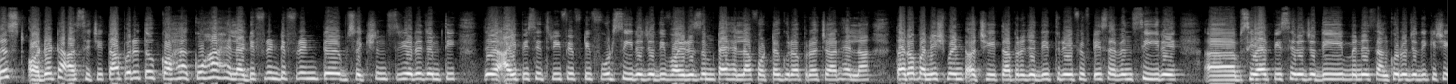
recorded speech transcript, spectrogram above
जस्ट अर्डर टा आसी तो कहला डिफरेन्ट डिफरेन्ट सेक्शन जमी IPC three fifty four C रही वैरिजम टा है फटोग्राफ प्रचार है तार पनीशमेंट अच्छी three fifty seven C CrPC जदि मैंने किसी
